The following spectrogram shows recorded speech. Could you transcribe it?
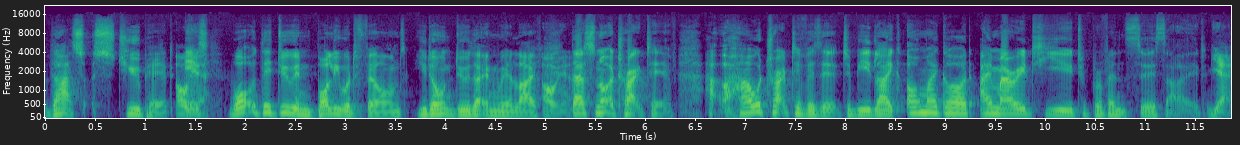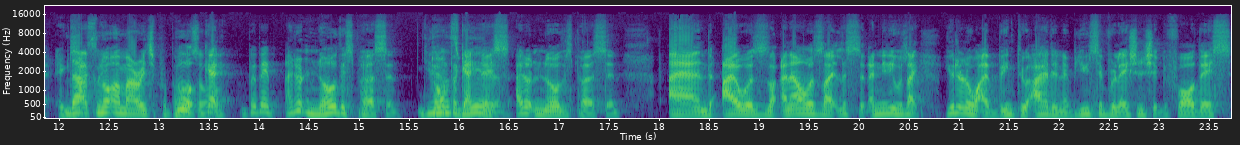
that's stupid. Oh, it's yeah. what they do in Bollywood films. You don't do that in real life. Oh, yeah. that's not attractive. How, how attractive is it to be like, oh my god, I married you to prevent suicide? Yeah, exactly. That's not a marriage proposal. But, but babe, I don't know this person. Yeah, don't forget weird. this. I don't know this person. And I was, and I was like, listen. And he was like, you don't know what I've been through. I had an abusive relationship before this,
